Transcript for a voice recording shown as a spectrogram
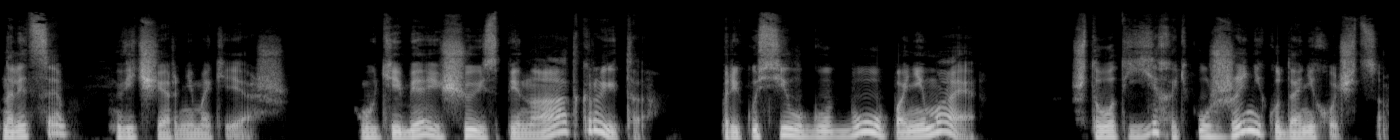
На лице вечерний макияж. «У тебя еще и спина открыта!» Прикусил губу, понимая, что вот ехать уже никуда не хочется.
